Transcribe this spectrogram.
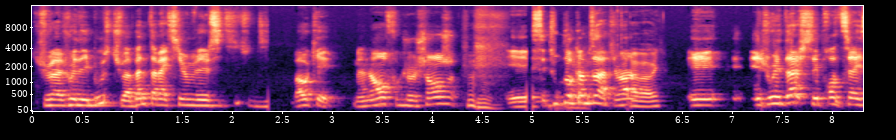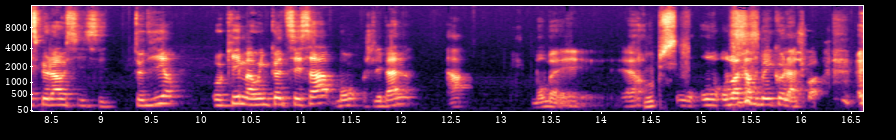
Tu vas jouer des boosts, tu vas ban ta maximum velocity, tu te dis, bah ok, maintenant il faut que je change. et c'est tout le temps comme ça, tu vois. Ah bah oui. Et, et jouer dash, c'est prendre ces risques-là aussi. C'est te dire, ok, ma win code c'est ça, bon, je les banne. Ah, bon, ben. Oups. on, on va faire du bricolage, quoi. Et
